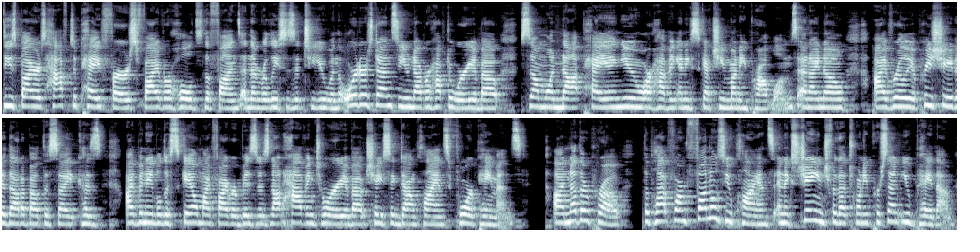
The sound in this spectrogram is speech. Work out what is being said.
these buyers have to pay first. Fiverr holds the funds and then releases it to you when the order's done. So you never have to worry about someone not paying you or having any sketchy money problems. And I know I've really appreciated that about the site because I've been able to scale my Fiverr business, not having to worry about chasing down clients for payments. Another pro, the platform funnels you clients in exchange for that 20% you pay them.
